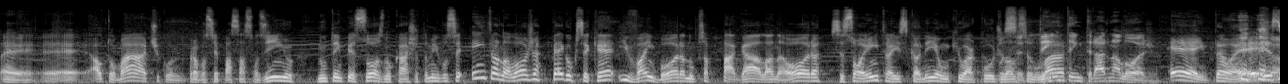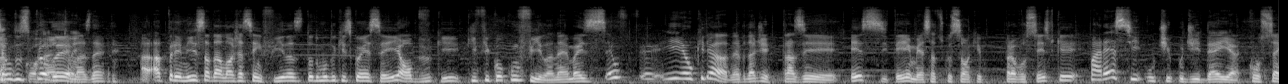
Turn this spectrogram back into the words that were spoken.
é, é, automático para você passar sozinho, não tem pessoas no caixa também. Você entra na loja, pega o que você quer e vai embora, não precisa pagar lá na hora. Você só entra e escaneia um QR Code você lá no celular. Tenta entrar na loja. É, então, é, esse é um dos problemas, né? A, a, premissa da loja sem filas, todo mundo quis conhecer e é óbvio que, que ficou com fila, né? Mas eu, e eu queria, na verdade, trazer esse tema, essa discussão aqui para vocês, porque parece o tipo de ideia consegue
